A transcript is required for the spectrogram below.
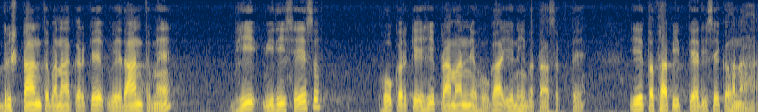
दृष्टांत बना करके वेदांत में भी विधि शेष होकर के ही प्रामाण्य होगा, ये नहीं बता सकते। ये तथापि इत्यादि से कहना है।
